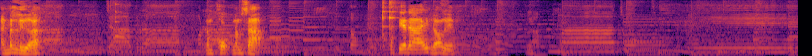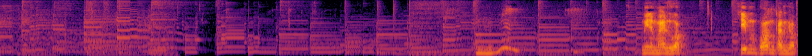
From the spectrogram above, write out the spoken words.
อันมันเหลือ น้ำคกน้ำสาบเสียดายพี่น้องเลย มีน้ำไม้ลวกจิ้มพร้อมกันครับ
